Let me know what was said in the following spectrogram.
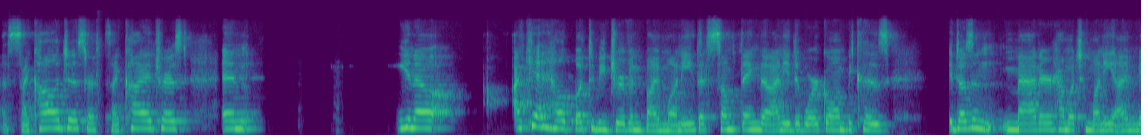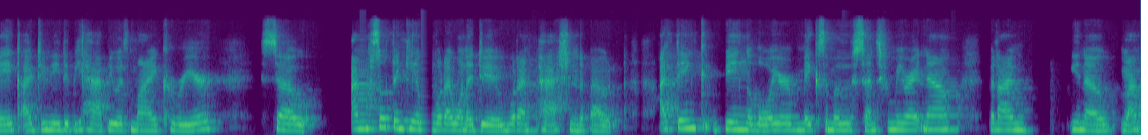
a psychologist or a psychiatrist. And, you know, I can't help but to be driven by money. That's something that I need to work on because it doesn't matter how much money I make. I do need to be happy with my career. So I'm still thinking of what I want to do, what I'm passionate about. I think being a lawyer makes the most sense for me right now, but I'm, you know, I'm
